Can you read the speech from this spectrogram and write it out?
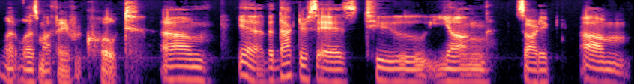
What was my favorite quote? Um, yeah, the doctor says to young Sardick, um,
